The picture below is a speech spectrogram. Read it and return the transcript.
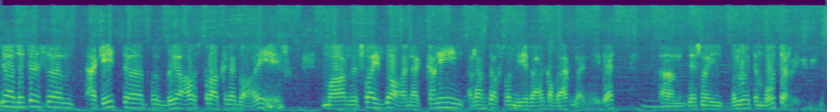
Ja, dit is um, ek het uh, probeer afsprake by hê, maar dit is 5 dae en ek kan nie regtig van die werk af wegbly nie, weet. Ehm um, dis my brood en botter. hier.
